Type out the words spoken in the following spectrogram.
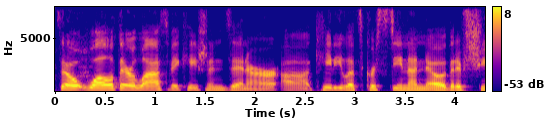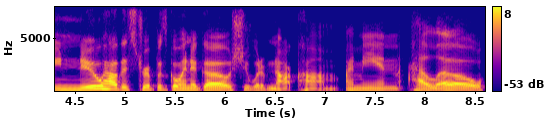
So while at their last vacation dinner, uh, Katie lets Christina know that if she knew how this trip was going to go, she would have not come. I mean, hello.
